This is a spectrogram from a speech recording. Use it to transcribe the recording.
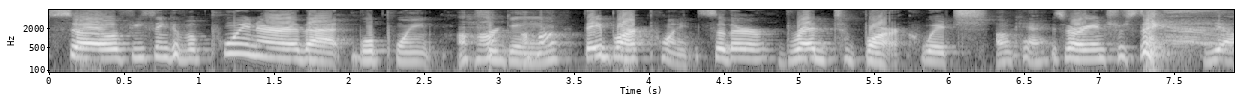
So if you think of a pointer that will point Uh-huh, for game, uh-huh. they bark point. So they're bred to bark, which Okay. is very interesting. Yeah,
